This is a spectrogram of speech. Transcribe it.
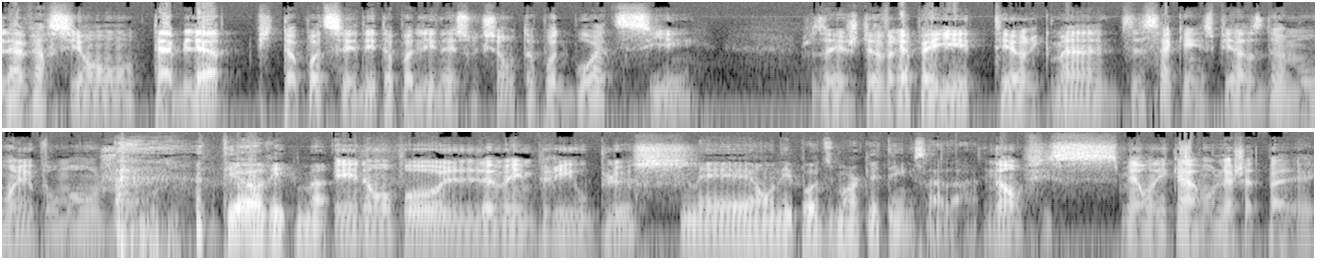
la version tablette, puis t'as pas de CD, t'as pas de livre d'instruction, t'as pas de boîtier. Je veux dire, je devrais payer théoriquement 10 à 15 pièces de moins pour mon jeu Théoriquement. et non pas le même prix ou plus. Mais on n'est pas du marketing, ça a l'air. Non, mais on est cave, on l'achète pareil.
